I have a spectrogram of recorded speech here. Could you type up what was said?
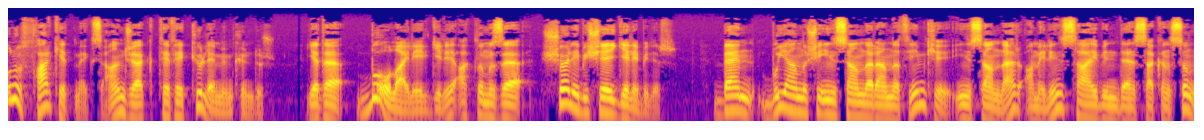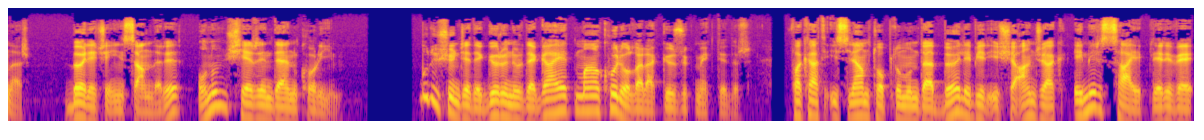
Bunu fark etmekse ancak tefekkürle mümkündür. Ya da bu olayla ilgili aklımıza şöyle bir şey gelebilir. Ben bu yanlışı insanlara anlatayım ki insanlar amelin sahibinden sakınsınlar. Böylece insanları onun şerrinden koruyayım. Bu düşünce de görünürde gayet makul olarak gözükmektedir. Fakat İslam toplumunda böyle bir işe ancak emir sahipleri ve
